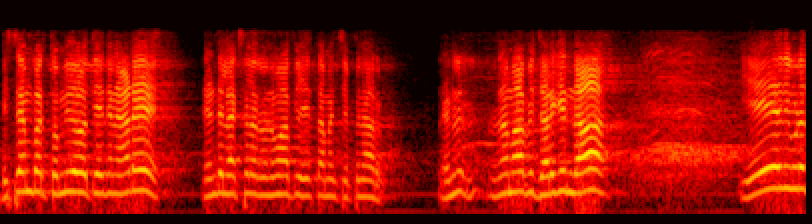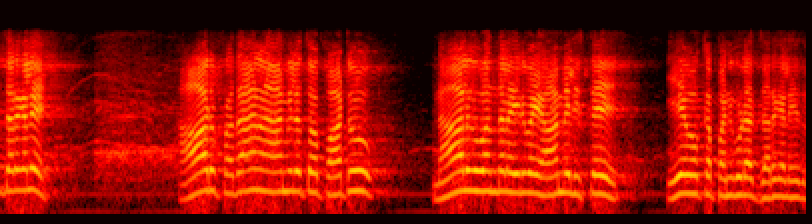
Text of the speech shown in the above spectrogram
డిసెంబర్ తొమ్మిదవ తేదీ నాడే రెండు లక్షల రుణమాఫీ చేస్తామని చెప్పినారు. రుణమాఫీ జరిగిందా? ఏది కూడా జరగలే. ఆరు ప్రధాన హామీలతో పాటు నాలుగు వందల ఇరవై హామీలు ఇస్తే ఏ ఒక్క పని కూడా జరగలేదు.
